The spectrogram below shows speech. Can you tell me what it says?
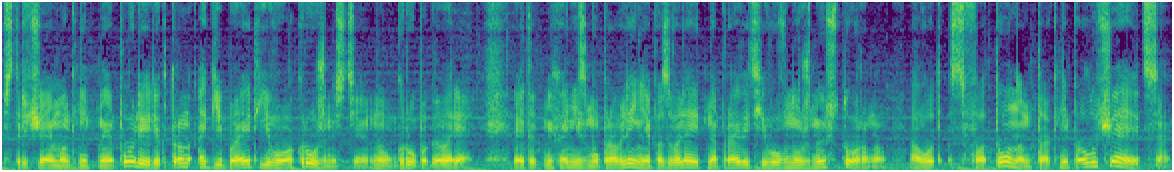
Встречая магнитное поле, электрон огибает его окружности, ну, грубо говоря. Этот механизм управления позволяет направить его в нужную сторону. А вот с фотоном фотоном так не получается.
